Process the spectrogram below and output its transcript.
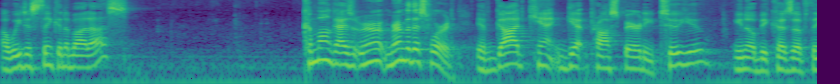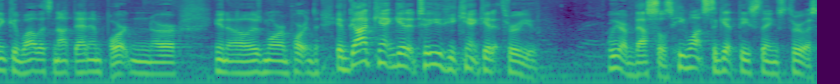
Are we just thinking about us? Come on, guys, remember this word. If God can't get prosperity to you, you know, because of thinking, well, it's not that important, or, you know, there's more important. If God can't get it to you, He can't get it through you. We are vessels. He wants to get these things through us.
